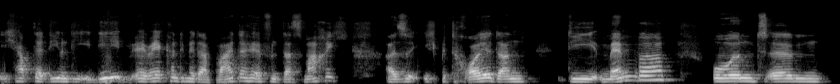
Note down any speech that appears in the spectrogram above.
ich habe da die und die Idee, wer könnte mir da weiterhelfen? Das mache ich. Also ich betreue dann die Member und ähm,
